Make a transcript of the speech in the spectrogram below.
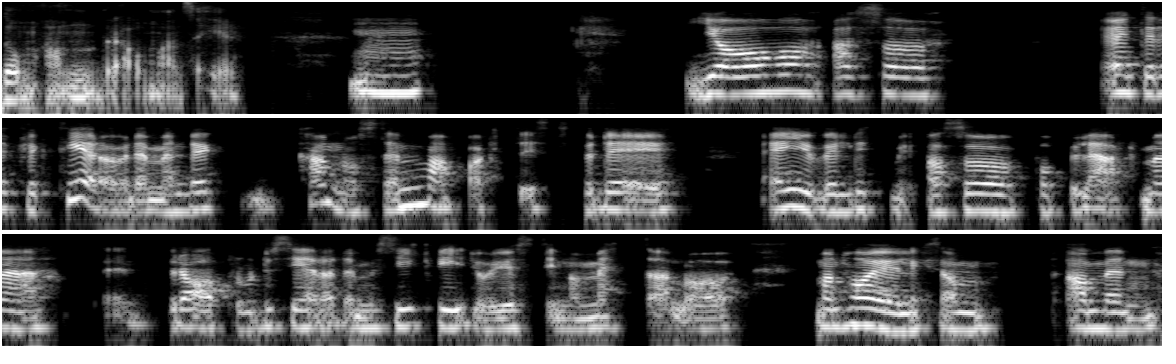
de andra om man säger. Mm. Ja, alltså jag har inte reflekterat över det, men det kan nog stämma faktiskt, för det är ju väldigt alltså, populärt med eh, bra producerade musikvideor just inom metal och man har ju liksom ja, men,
